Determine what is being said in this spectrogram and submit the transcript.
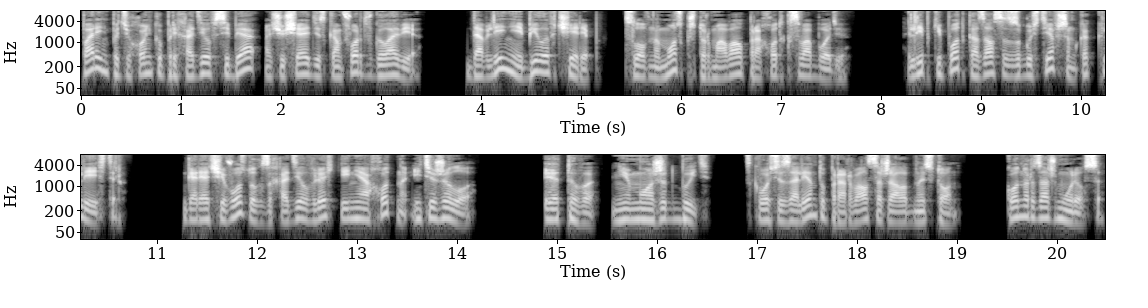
Парень потихоньку приходил в себя, ощущая дискомфорт в голове. Давление било в череп, словно мозг штурмовал проход к свободе. Липкий пот казался загустевшим, как клейстер. Горячий воздух заходил в легкие неохотно и тяжело. «Этого не может быть!» Сквозь изоленту прорвался жалобный стон. Конор зажмурился,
